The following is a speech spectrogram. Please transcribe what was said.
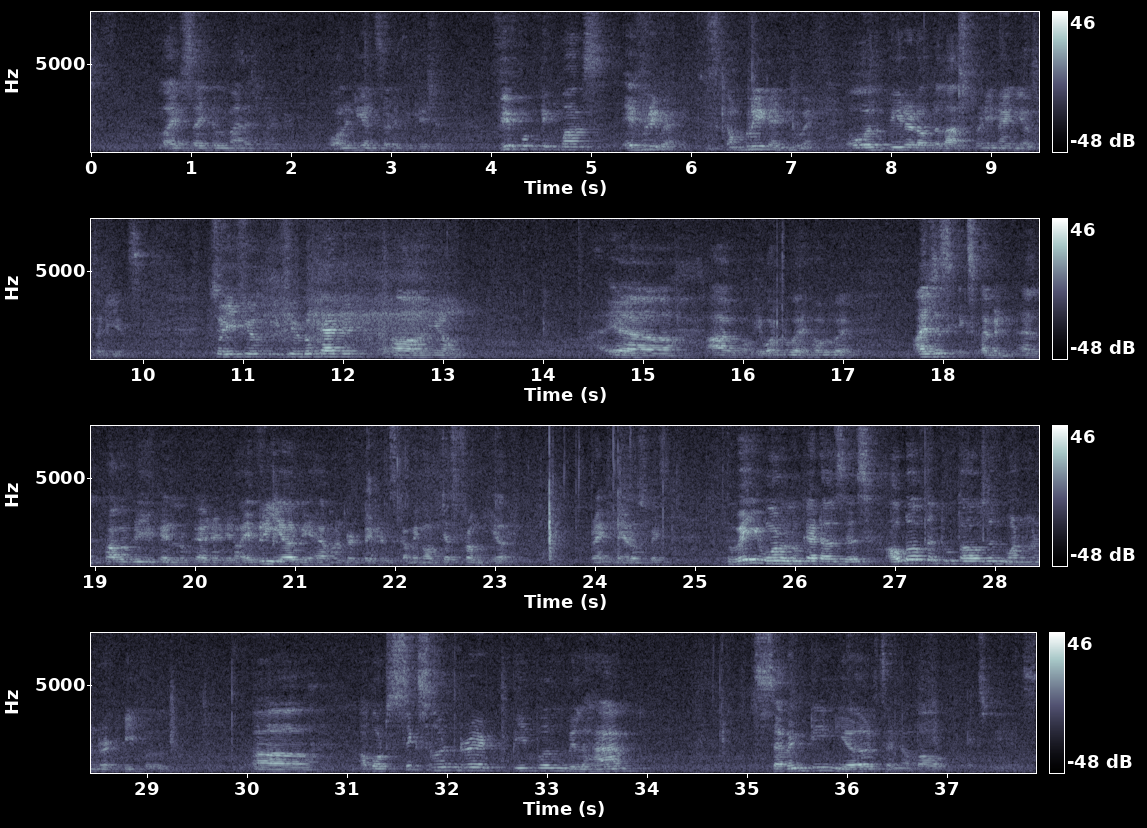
life cycle management, quality and certification. We put tick marks everywhere. It's complete end to end over the period of the last 29 years, 30 years. So if you if you look at it, uh, you know, uh, uh, okay, what do I, how do I, I'll just, I mean, uh, probably you can look at it, you know, every year we have 100 patents coming out just from here, right, in aerospace. The way you want to look at us is, out of the 2,100 people, about 600 people will have 17 years and above experience.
